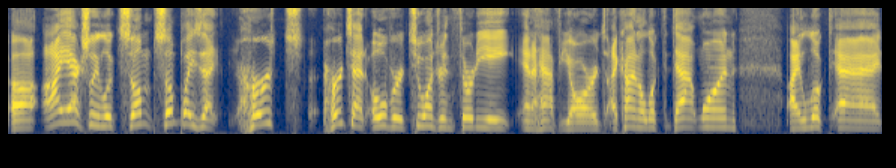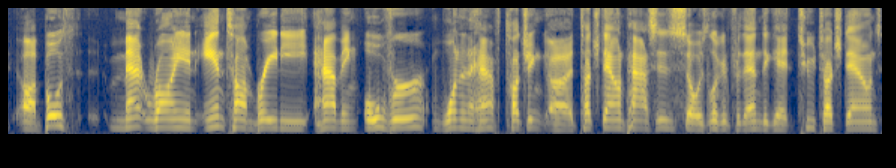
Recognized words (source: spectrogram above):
Uh, I actually looked some some places that Hurts Hurts had over 238 and a half yards. I kind of looked at that one. I looked at uh, both Matt Ryan and Tom Brady having over one and a half touching uh, touchdown passes. So I was looking for them to get two touchdowns,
